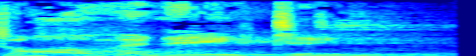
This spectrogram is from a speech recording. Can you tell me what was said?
Dominating.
